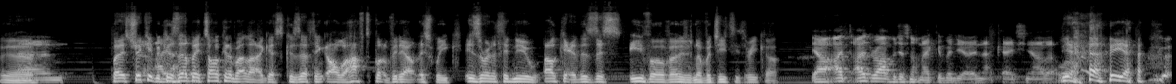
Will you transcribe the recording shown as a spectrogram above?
Yeah. Um, but it's tricky because I, they'll be talking about that, I guess, because they think, oh, we'll have to put a video out this week. Is there anything new? Okay, there's this Evo version of a GT3 car. Yeah, I'd, I'd rather just not make a video in that case, you know. That yeah, yeah.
